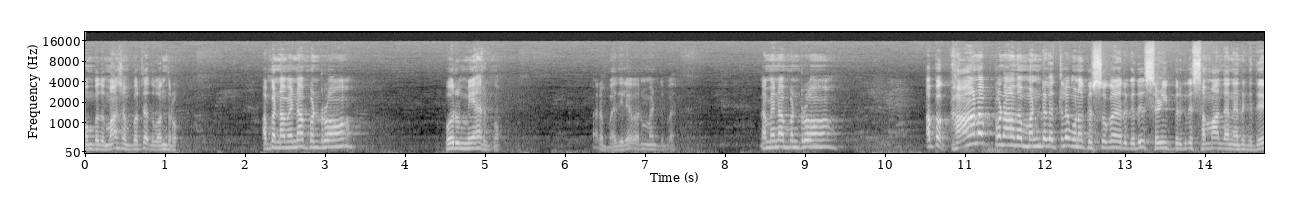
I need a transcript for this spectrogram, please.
ஒன்பது மாதம் பொறுத்து அது வந்துடும் அப்போ நம்ம என்ன பண்ணுறோம் பொறுமையாக இருக்கும். வேறு பதிலே வர மாட்டேன் நம்ம என்ன பண்ணுறோம் அப்போ காணப்படாத மண்டலத்தில் உனக்கு சுகம் இருக்குது செழிப்பு இருக்குது சமாதானம் இருக்குது.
